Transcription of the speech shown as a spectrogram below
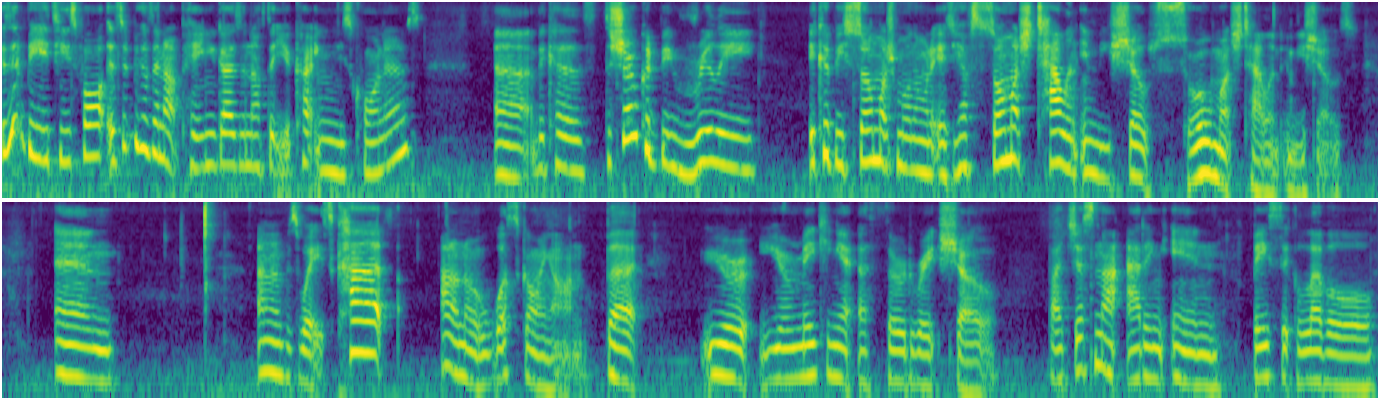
is it BET's fault? Is it because they're not paying you guys enough that you're cutting these corners? Uh, because the show could be really it could be so much more than what it is. You have so much talent in these shows, so much talent in these shows. And I don't know if it's way it's cut. I don't know what's going on, but you're you're making it a third rate show by just not adding in basic level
